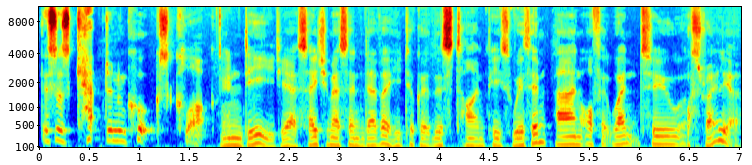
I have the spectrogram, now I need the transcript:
This is Captain Cook's clock. Indeed, yes. HMS Endeavour, he took this timepiece with him, and off it went to Australia.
